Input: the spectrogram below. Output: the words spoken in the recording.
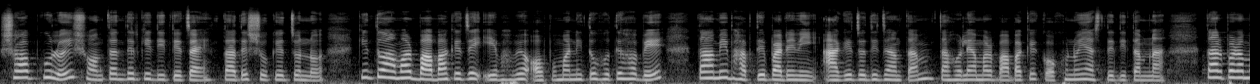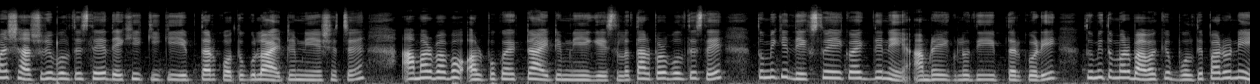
সবগুলোই সন্তানদেরকে দিতে চায় তাদের সুখের জন্য। কিন্তু আমার বাবাকে যে এভাবে অপমানিত হতে হবে, তা আমি ভাবতে পারিনি। আগে যদি জানতাম, তাহলে আমার বাবাকে কখনোই আসতে দিতাম না। তারপর আমার শাশুড়ি বলতেছে, দেখি কি কি ইফতার কতগুলো আইটেম নিয়ে এসেছে। আমার বাবা অল্প কয়েকটা আইটেম নিয়ে গিয়েছিল। তারপর বলতেছে তুমি কি দেখছ এই কয়েকদিনে? আমরা এগুলো দিয়ে ইফতার করি। তুমি তোমার বাবাকে বলতে পারোনি?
